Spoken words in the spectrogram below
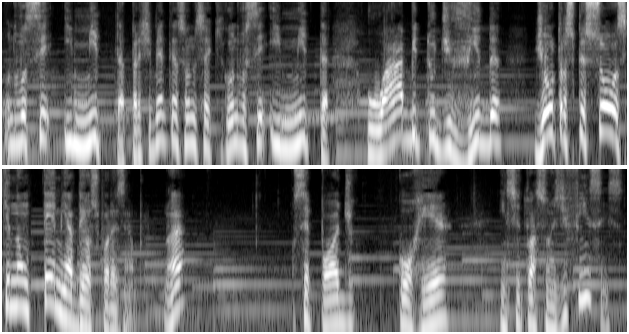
quando você imita, preste bem atenção nisso aqui, quando você imita o hábito de vida de outras pessoas que não temem a Deus, por exemplo, não é? Você pode correr em situações difíceis.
